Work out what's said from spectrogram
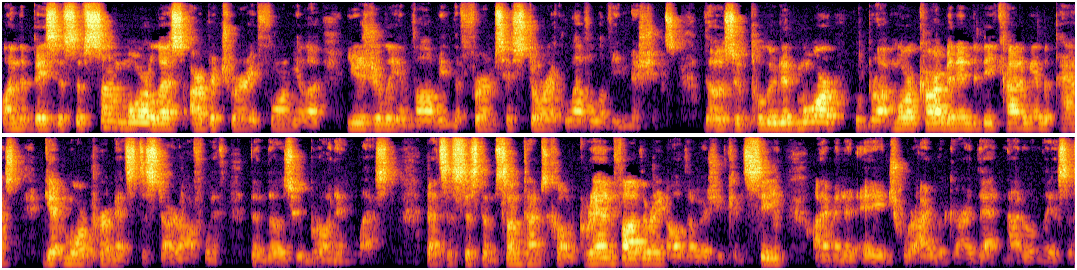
on the basis of some more or less arbitrary formula, usually involving the firm's historic level of emissions. Those who polluted more, who brought more carbon into the economy in the past, get more permits to start off with than those who brought in less. That's a system sometimes called grandfathering, although as you can see, I'm at an age where I regard that not only as a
